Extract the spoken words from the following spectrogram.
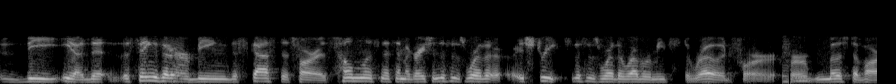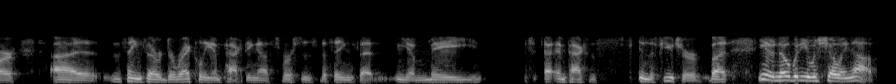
Uh, the you know the the things that are being discussed as far as homelessness, immigration. This is where the streets. This is where the rubber meets the road for mm-hmm. for most of our uh, the things that are directly impacting us versus the things that you know may impact us in the future. But you know, nobody was showing up,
